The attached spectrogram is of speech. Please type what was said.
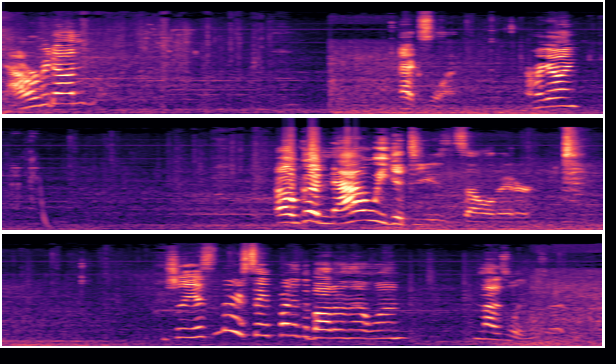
now are we done? Excellent. Where am I going? Oh good, now we get to use this elevator. Actually, isn't there a safe point at the bottom of that one? Might as well use it.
